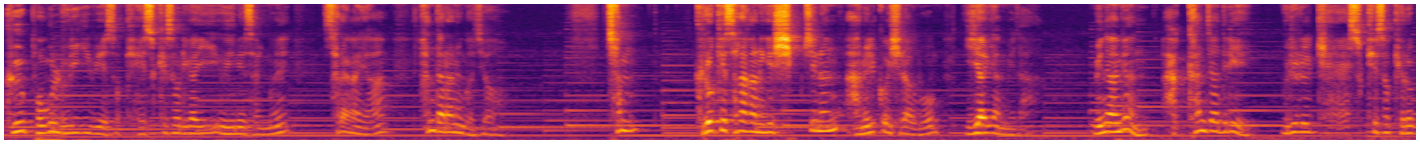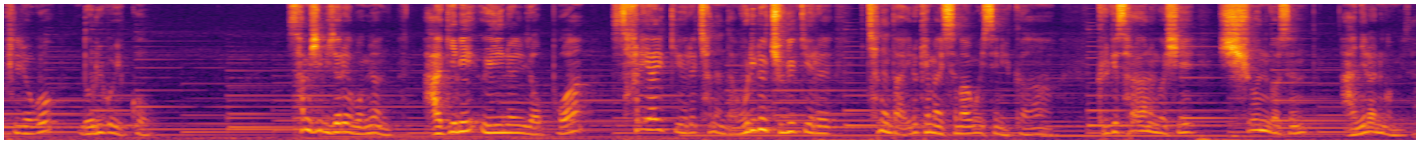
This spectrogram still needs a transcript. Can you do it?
그 복을 누리기 위해서 계속해서 우리가 이 의인의 삶을 살아가야 한다라는 거죠. 참 그렇게 살아가는 게 쉽지는 않을 것이라고 이야기합니다. 왜냐하면 악한 자들이 우리를 계속해서 괴롭히려고 노리고 있고 32절에 보면 악인이 의인을 엿보아 살해할 기회를 찾는다. 우리를 죽일 기회를 찾는다. 이렇게 말씀하고 있으니까 그렇게 살아가는 것이 쉬운 것은 아니라는 겁니다.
